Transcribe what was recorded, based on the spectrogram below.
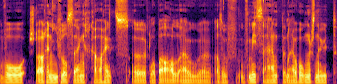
wo starken Einfluss eigentlich hat, äh, global auch, äh, also auf, auf Missernten, auch Hungersnöte.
